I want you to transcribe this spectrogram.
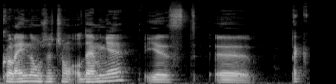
Kolejną rzeczą ode mnie jest e, tak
